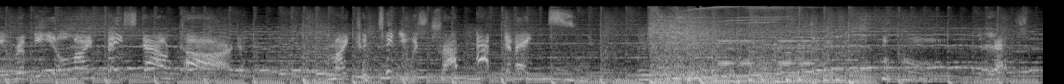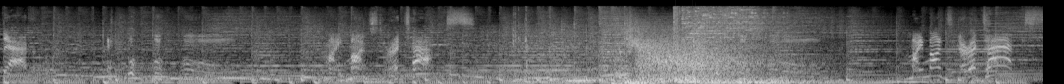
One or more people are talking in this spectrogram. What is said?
I reveal my face down card. My continuous trap activates. Let's battle. My monster attacks. My monster attacks.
